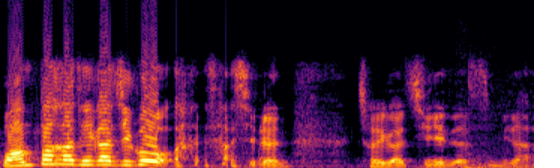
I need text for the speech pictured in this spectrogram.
완파가 돼가지고 사실은 저희가 지게 되었습니다.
